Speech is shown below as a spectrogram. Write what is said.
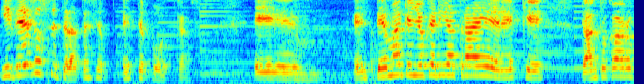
Y de eso se trata este podcast. Eh, el tema que yo quería traer es que tanto Caro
